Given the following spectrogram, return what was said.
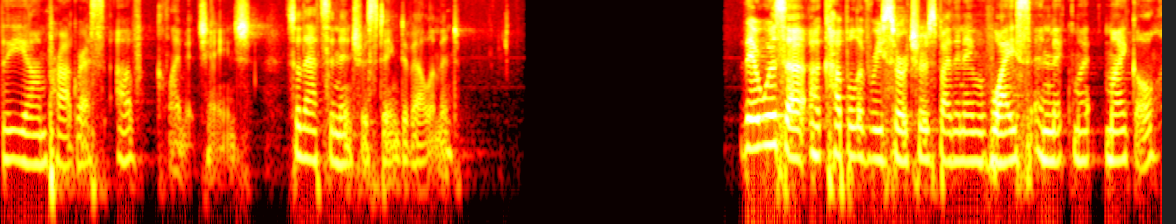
the um, progress of climate change. So that's an interesting development. There was a, a, couple of researchers by the name of Weiss and McMichael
